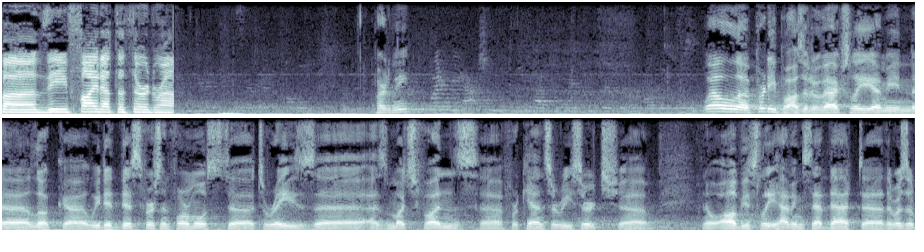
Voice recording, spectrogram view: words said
uh, the fight at the third round. Pardon me? Well, uh, pretty positive, actually. I mean, uh, look, we did this first and foremost to raise as much funds for cancer research. You know, obviously, having said that, there was a,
